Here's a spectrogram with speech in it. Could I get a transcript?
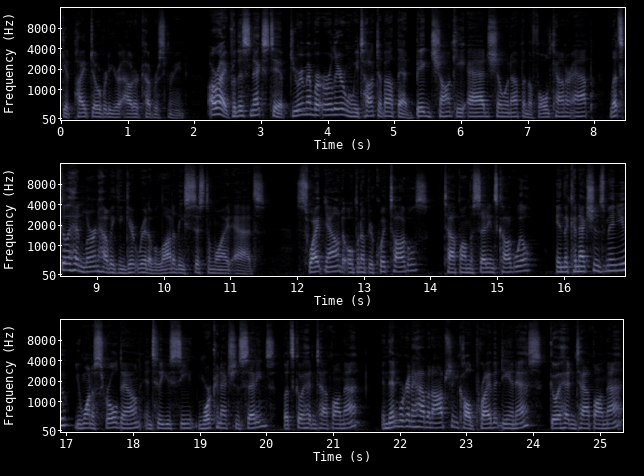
get piped over to your outer cover screen. All right, for this next tip, do you remember earlier when we talked about that big chonky ad showing up in the Fold Counter app? Let's go ahead and learn how we can get rid of a lot of these system-wide ads. Swipe down to open up your quick toggles, tap on the settings cogwheel, in the connections menu, you want to scroll down until you see more connection settings. Let's go ahead and tap on that. And then we're going to have an option called private DNS. Go ahead and tap on that.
